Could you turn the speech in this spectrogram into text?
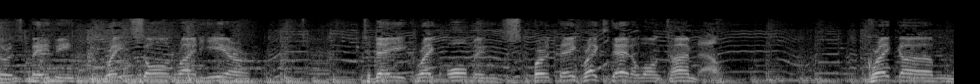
Brothers, baby. Great song right here. Today, Gregg Allman's birthday. Gregg's dead a long time now. Gregg, um,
